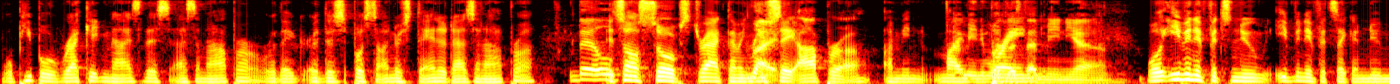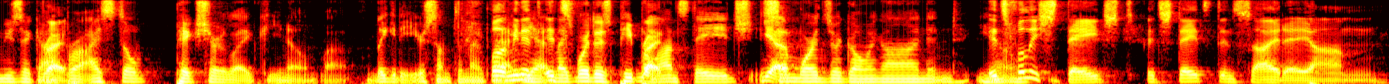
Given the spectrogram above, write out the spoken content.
Will people recognize this as an opera, or they are they supposed to understand it as an opera? They'll, It's all so abstract. I mean, you say opera. I mean, my I mean, what does that mean? Yeah. Well, even if it's new, even if it's like a new music Right. opera, I still picture like you know uh, Ligeti or something like that. Well, I mean, it- yeah, it's- like where there's people right. on stage, Yeah. some words are going on, and you It's know. fully staged. It's staged inside a. Um,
